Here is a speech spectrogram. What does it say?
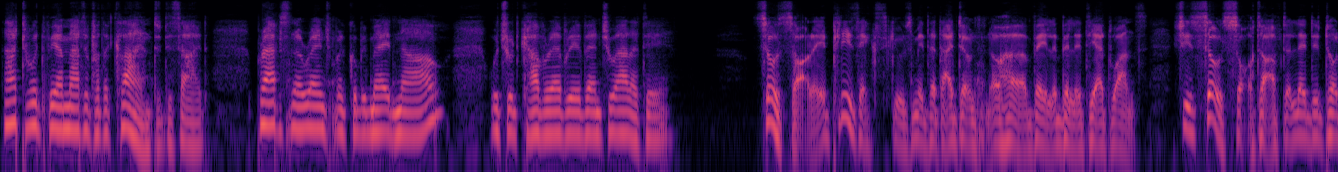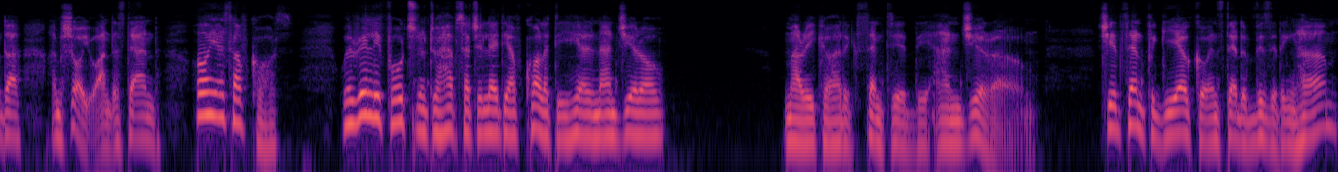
"That would be a matter for the client to decide. Perhaps an arrangement could be made now, which would cover every eventuality." "So sorry. Please excuse me that I don't know her availability at once. She's so sought after, Lady Toda. I'm sure you understand." "Oh, yes, of course. We're really fortunate to have such a lady of quality here in Anjiro." Mariko had accented the Anjiro. She had sent for Gyoko instead of visiting her,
